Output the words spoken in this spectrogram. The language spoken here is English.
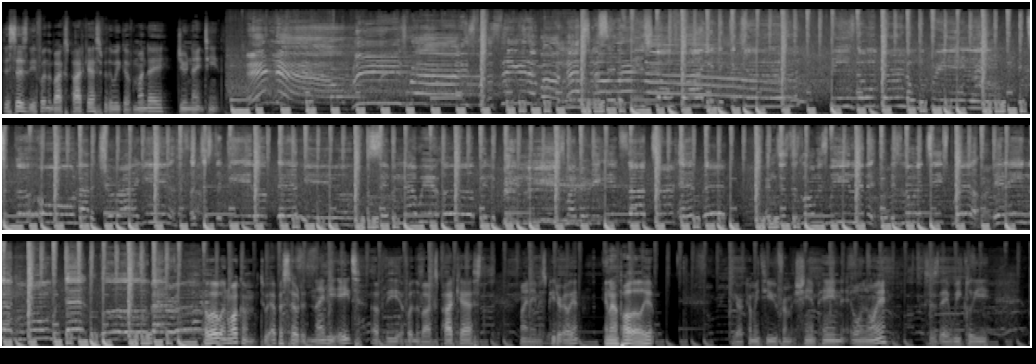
This is the Foot in the Box podcast for the week of Monday, June 19th. Welcome to episode 98 of the A Foot in the Box podcast. My name is Peter Elliott. And I'm Paul Elliott. We are coming to you from Champaign, Illinois. This is a weekly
